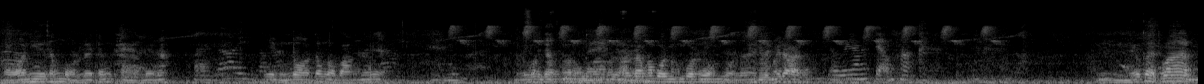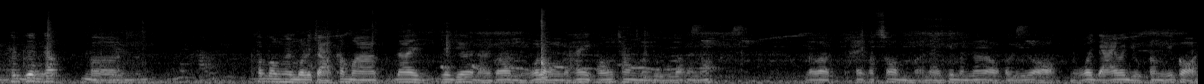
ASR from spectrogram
แต่ว่านี่ทั้งหมดเลยทั้งแถบเลยนะใช่นี่หนูรอต้องระวังนะเนี่ยรู้ว่าทั้งถนนเราจะข้างบนข้างบนปลวกหมดเลยอยู่ไม่ได้แล้วเราก็ยังเสียวหักอืมเดี๋ยวเกิดว่าเพื่อนๆครับเอ่อถ้าบางเงินบริจาคเข้ามาได้เยอะๆหน่อยก็หนูก็ลองให้เขาช่างมาดูแล้วกันเนาะแล้วก็ให้เขาซ่อมอันไหนที่มันแล้วเราก็รื้อออกหนูก็ย้ายมาอยู่ตรงนี้ก่อน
